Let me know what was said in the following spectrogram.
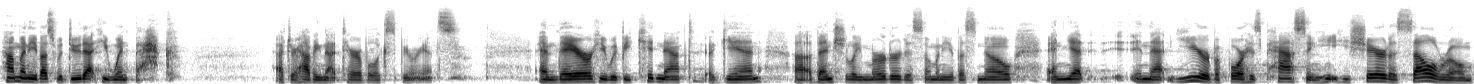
How many of us would do that? He went back after having that terrible experience. And there he would be kidnapped again, uh, eventually murdered, as so many of us know. And yet, in that year before his passing, he, he shared a cell room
